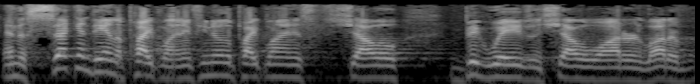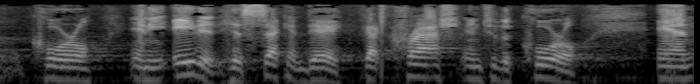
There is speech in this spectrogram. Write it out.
And the second day in the pipeline, if you know the pipeline is shallow, big waves and shallow water, and a lot of coral, and he ate it his second day, got crashed into the coral. And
